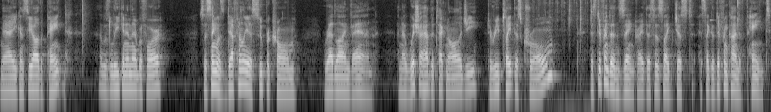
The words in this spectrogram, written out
Now you can see all the paint that was leaking in there before. So this thing was definitely a super chrome redline van. And I wish I had the technology to replate this chrome. It's different than zinc, right? This is like just, it's like a different kind of paint.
